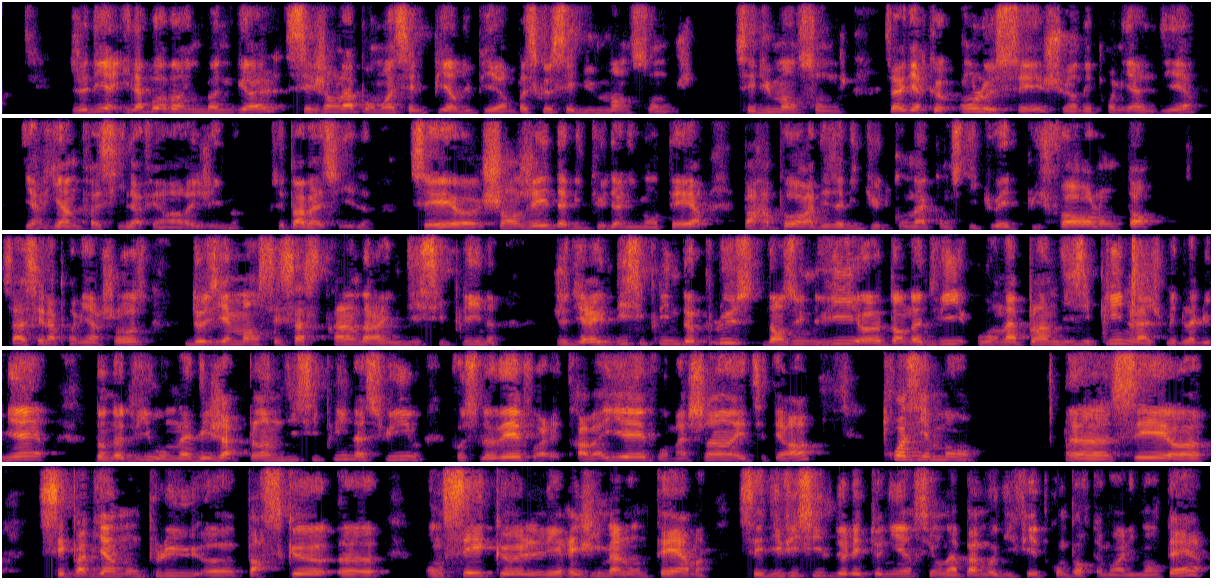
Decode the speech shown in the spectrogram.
je veux dire, il a beau avoir une bonne gueule, ces gens-là, pour moi, c'est le pire du pire, parce que c'est du mensonge. C'est du mensonge. Ça veut dire qu'on le sait, je suis un des premiers à le dire, il n'y a rien de facile à faire un régime. C'est pas facile c'est euh, changer d'habitude alimentaire par rapport à des habitudes qu'on a constituées depuis fort longtemps. Ça, c'est la première chose. Deuxièmement, c'est s'astreindre à une discipline je dirais, une discipline de plus dans une vie, euh, dans notre vie où on a plein de disciplines. Là, je mets de la lumière. Dans notre vie où on a déjà plein de disciplines à suivre, faut se lever, faut aller travailler, faut machin, etc. Troisièmement, euh, c'est euh, c'est pas bien non plus euh, parce que on sait que les régimes à long terme, c'est difficile de les tenir si on n'a pas modifié de comportement alimentaire.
